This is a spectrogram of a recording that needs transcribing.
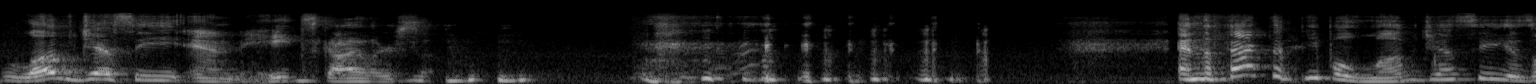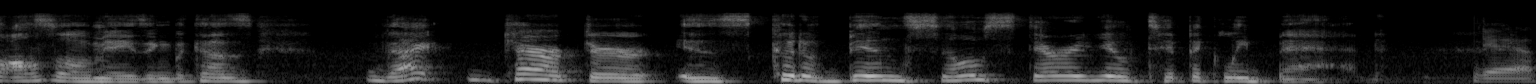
love Jesse and hate Skyler so. And the fact that people love Jesse is also amazing because that character is could have been so stereotypically bad. Yeah.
